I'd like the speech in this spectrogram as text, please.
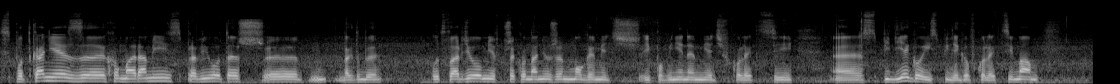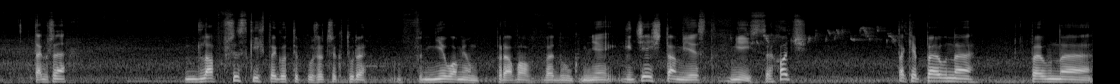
Spotkanie z homarami sprawiło też, y, jak gdyby utwardziło mnie w przekonaniu, że mogę mieć i powinienem mieć w kolekcji e, Speediego i Speediego w kolekcji mam. Także dla wszystkich tego typu rzeczy, które nie łamią prawa, według mnie gdzieś tam jest miejsce, choć takie pełne, pełne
